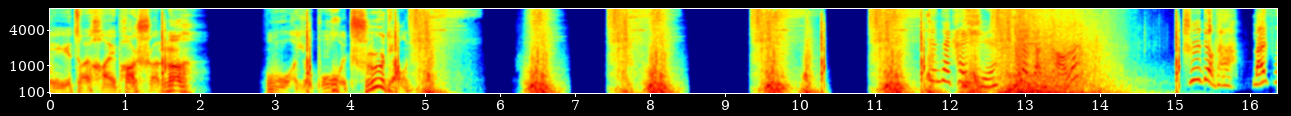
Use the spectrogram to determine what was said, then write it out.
你在害怕什么？我又不会吃掉你。现在开始要涨潮了，吃掉它！来福，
